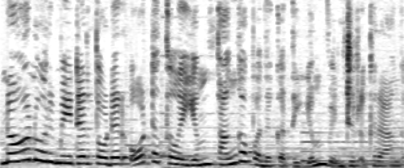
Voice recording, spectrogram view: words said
நானூறு மீட்டர் தொடர் ஓட்டத்திலையும் தங்க பதக்கத்தையும் வென்றிருக்கிறாங்க.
